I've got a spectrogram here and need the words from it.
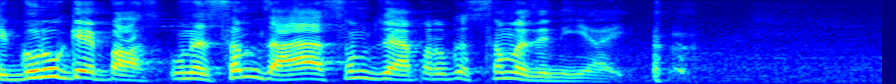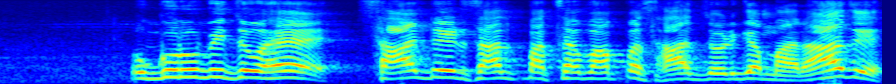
एक गुरु के पास, उन्हें समझाया समझाया, पर उनको समझ नहीं आई। वो गुरु भी जो है, साल, डेढ़ साल पाछा वापस हाथ जोड़ गया, महाराज,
